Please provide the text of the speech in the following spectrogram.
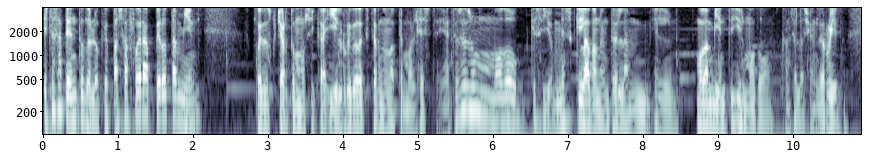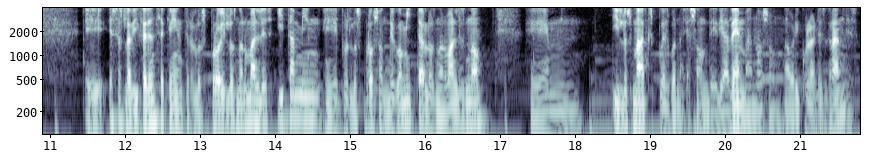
estés atento de lo que pasa afuera, pero también puedes escuchar tu música y el ruido externo no te moleste. Entonces es un modo, qué sé yo, mezclado entre el modo ambiente y el modo cancelación de ruido. Eh, esa es la diferencia que hay entre los Pro y los normales. Y también, eh, pues los Pro son de gomita, los normales no. Em, y los Max, pues bueno, ya son de diadema, ¿no? Son auriculares grandes.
